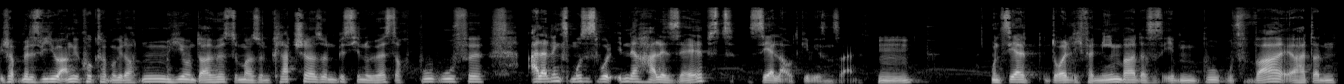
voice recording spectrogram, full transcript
ich habe mir das Video angeguckt, habe mir gedacht, hm, hier und da hörst du mal so einen Klatscher, so ein bisschen, du hörst auch Buhrufe. Allerdings muss es wohl in der Halle selbst sehr laut gewesen sein. Mhm. Und sehr deutlich vernehmbar, dass es eben Buhruf war. Er hat dann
